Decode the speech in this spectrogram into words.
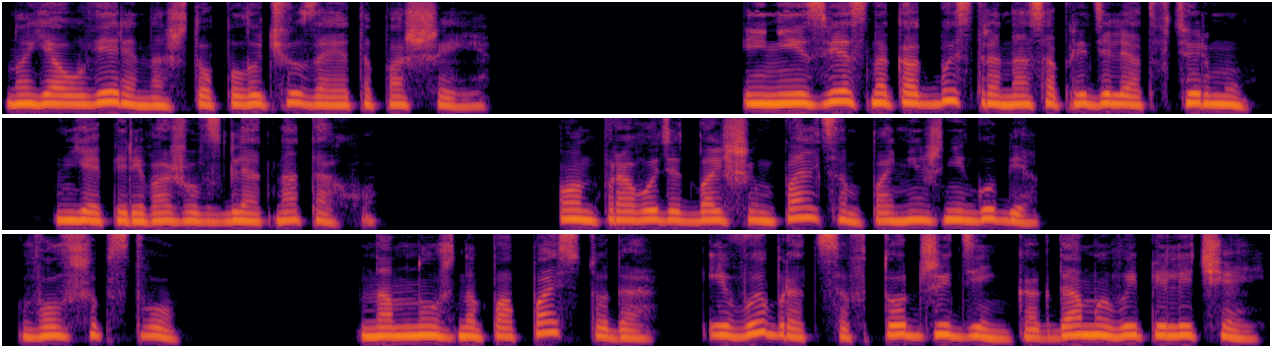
но я уверена, что получу за это по шее. И неизвестно, как быстро нас определят в тюрьму. Я перевожу взгляд на Таху. Он проводит большим пальцем по нижней губе. Волшебство. Нам нужно попасть туда и выбраться в тот же день, когда мы выпили чай.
